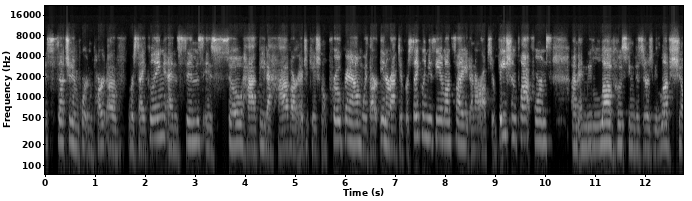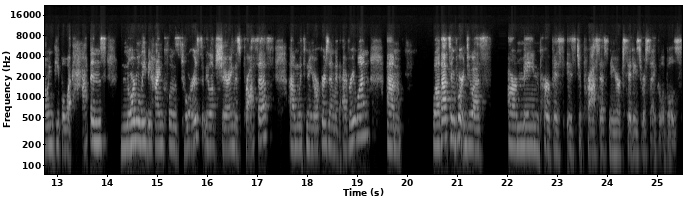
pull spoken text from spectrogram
such an important part of recycling and SIMS is so happy to have our educational program with our interactive recycling museum on site and our observation platforms. Um, and we love hosting visitors. We love showing people what happens normally behind closed doors. We love sharing this process um, with New Yorkers and with everyone. Um, while that's important to us, our main purpose is to process New York City's recyclables.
